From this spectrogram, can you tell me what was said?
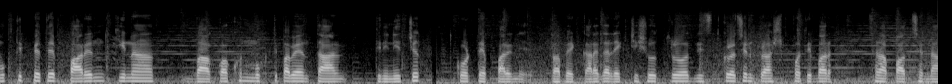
মুক্তি পেতে পারেন কিনা বা কখন মুক্তি পাবেন তা তিনি নিশ্চিত করতে পারেনি তবে কারাগারের একটি সূত্র নিশ্চিত করেছেন, বৃহস্পতিবার ছাড়া পাচ্ছেন না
